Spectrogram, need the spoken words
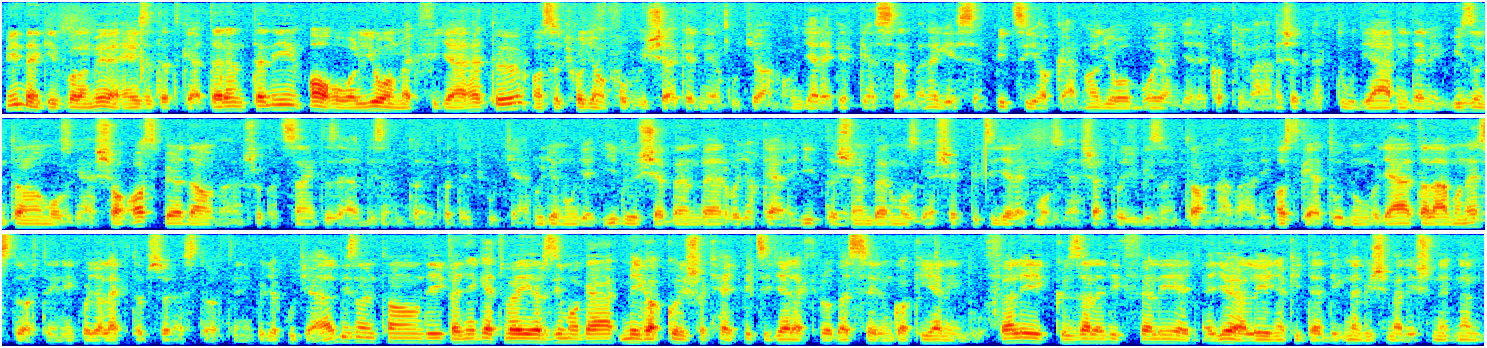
Mindenképp valami olyan helyzetet kell teremteni, ahol jól megfigyelhető az, hogy hogyan fog viselkedni a kutya a gyerekekkel szemben. Egészen pici, akár nagyobb, olyan gyerek, aki már esetleg tud járni, de még bizonytalan a mozgása. Az például nagyon sokat számít, az elbizonytalaníthat egy kutyát. Ugyanúgy egy idősebb ember, vagy akár egy ittas ember mozgás, egy pici gyerek mozgásától is bizonytalanná válik. Azt kell tudnunk, hogy általában ez történik, vagy a legtöbbször ez történik, hogy a kutya elbizonytalanodik, fenyegetve érzi magát, még akkor is, hogyha egy pici gyerekről beszélünk, aki elindul felé, közeledik felé, egy, egy olyan lény, akit eddig nem ismer, és ne, nem,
